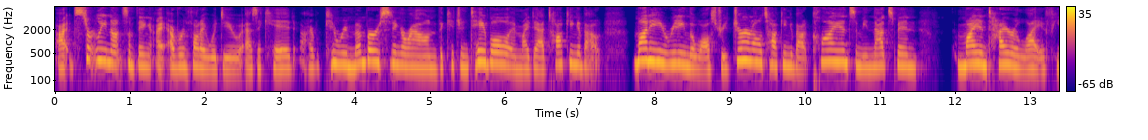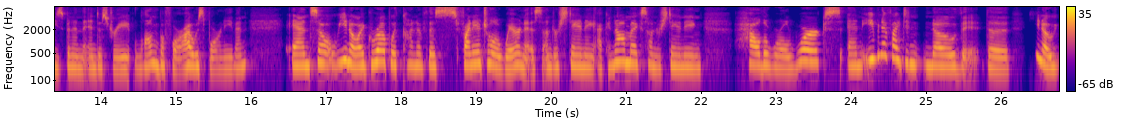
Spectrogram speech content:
Uh, it's certainly not something I ever thought I would do as a kid. I can remember sitting around the kitchen table and my dad talking about money, reading the Wall Street Journal, talking about clients. I mean, that's been my entire life. He's been in the industry long before I was born, even. And so, you know, I grew up with kind of this financial awareness, understanding economics, understanding how the world works. And even if I didn't know the, the, you know,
